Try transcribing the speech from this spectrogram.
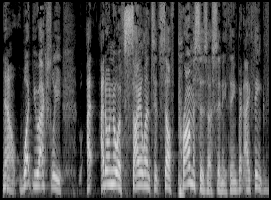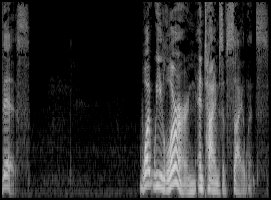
Now, what you actually, I, I don't know if silence itself promises us anything, but I think this. What we learn in times of silence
